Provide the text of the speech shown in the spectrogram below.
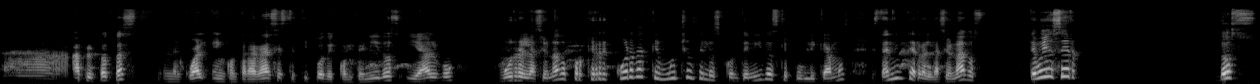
a Apple Podcast, en el cual encontrarás este tipo de contenidos y algo muy relacionado, porque recuerda que muchos de los contenidos que publicamos están interrelacionados. Te voy a hacer dos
